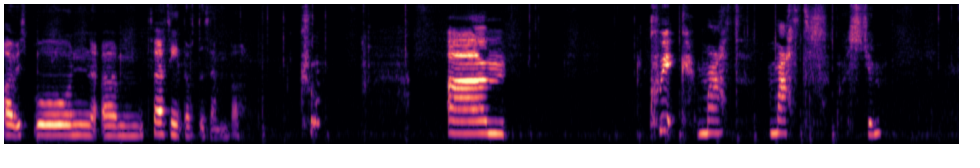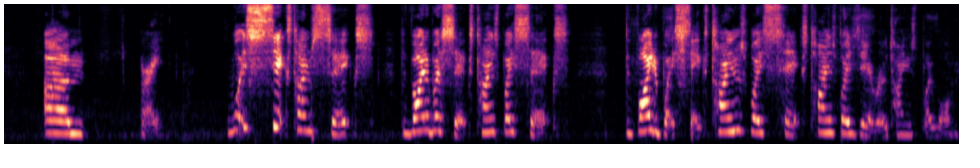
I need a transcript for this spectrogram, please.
I was born um thirteenth of December. Cool. Um, quick math maths question. Um, right. What is six times six divided by six times by six divided by six times by six times by zero times by one?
